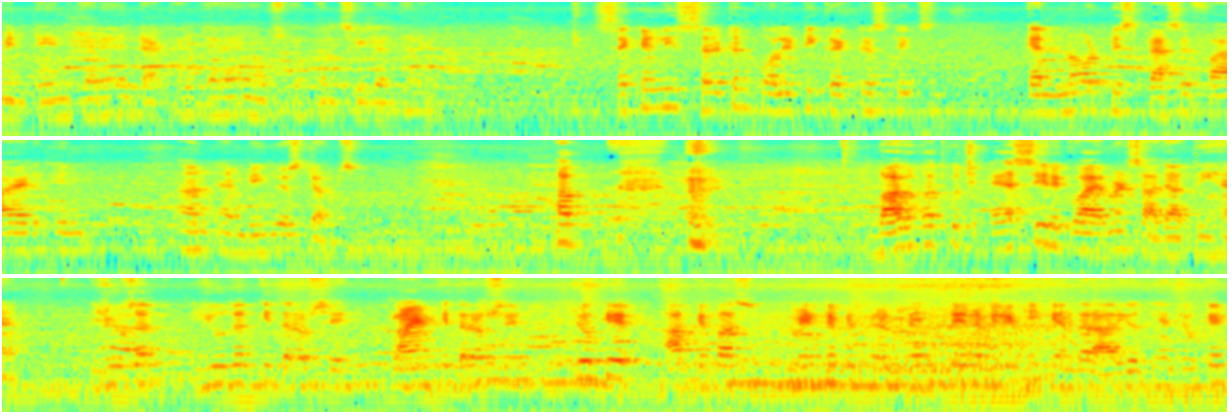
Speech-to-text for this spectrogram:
मेंटेन करें टैकल करें और उसको कंसीडर करें। Certain quality characteristics can not be specified in unambiguous terms अब बाज़त कुछ ऐसी रिक्वायरमेंट्स आ जाती हैं यूज़र यूज़र की तरफ़ से क्लाइंट की तरफ़ से, जो कि आपके पास मेंटेनेबिलिटी के अंदर आ रही होती हैं, जो कि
